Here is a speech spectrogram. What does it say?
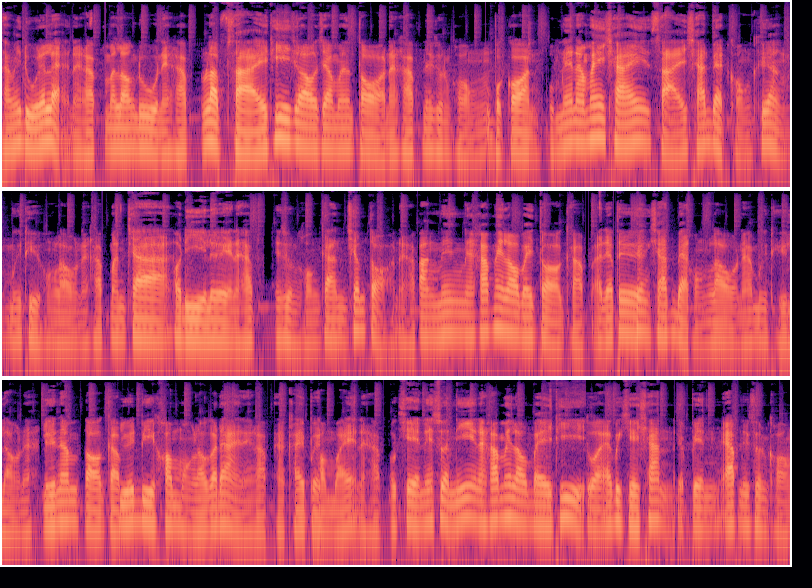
ทำให้ดูแล้วแหละนะครับ มาลองดูนะครับสำหรับสายที่เราจะมาต่อนะครับ ในส่วนของอุปกรณ์ ผมแนะนำให้ใช้สายชาร์จแบตของเครื่องมือถือของเรานะครับ มันจะพอดีเลยนะครับ ในส่วนของการเชื่อมต่อนะครับฝั่งหนึ่งนะครับให้เราไปต่อกับอะแดปเตอร์เครื่องชาร์จแบตของเรานะมือถือเรานะหรือนำต่อกับ USB คอมของเราก็ได้นะครับใครเปิดคอมไว้นะครับโอเค ในส่วนนี้นะครับให้เราไปที่ตัวแอปพลิเคชันจะเป็นแอปในส่วนของ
